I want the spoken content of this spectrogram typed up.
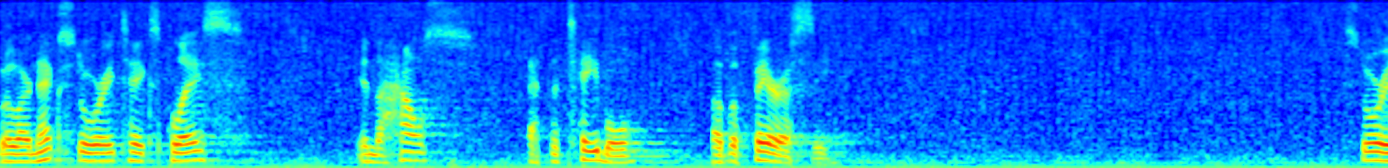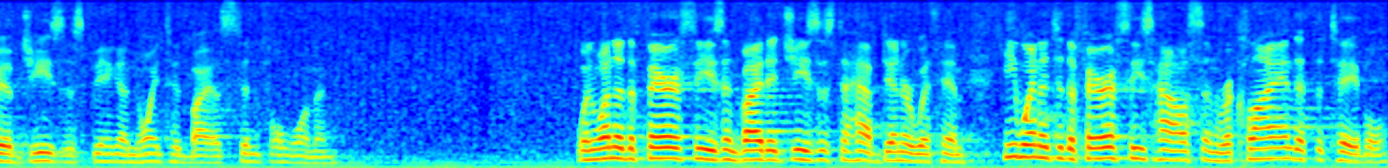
Well, our next story takes place in the house at the table of a Pharisee. Story of Jesus being anointed by a sinful woman. When one of the Pharisees invited Jesus to have dinner with him, he went into the Pharisee's house and reclined at the table.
